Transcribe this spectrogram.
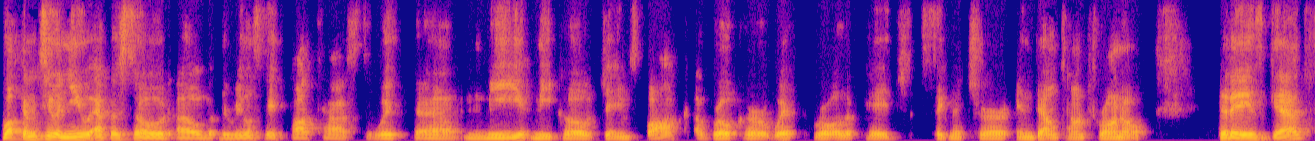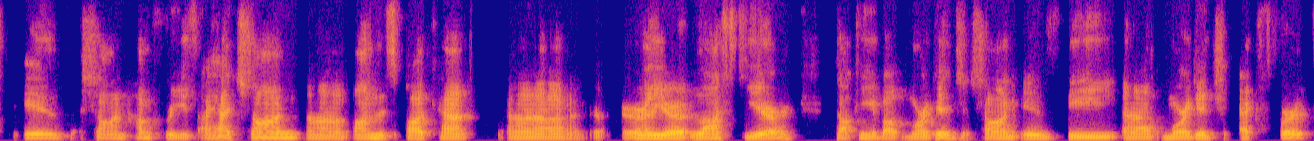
Welcome to a new episode of the Real Estate Podcast with uh, me, Nico James Bock, a broker with Royal LePage Signature in downtown Toronto. Today's guest is Sean Humphries. I had Sean um, on this podcast uh, earlier last year talking about mortgage. Sean is the uh, mortgage expert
